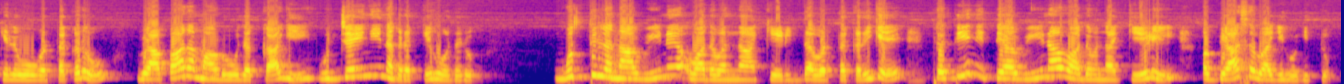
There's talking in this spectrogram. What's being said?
ಕೆಲವು ವರ್ತಕರು ವ್ಯಾಪಾರ ಮಾಡುವುದಕ್ಕಾಗಿ ಉಜ್ಜಯಿನಿ ನಗರಕ್ಕೆ ಹೋದರು. ಗುತ್ತಿಲ್ಲನ ವೀಣಾವಾದವನ್ನ ಕೇಳಿದ್ದ ವರ್ತಕರಿಗೆ ಪ್ರತಿನಿತ್ಯ ವೀಣಾವಾದವನ್ನ ಕೇಳಿ ಅಭ್ಯಾಸವಾಗಿ ಹೋಗಿತ್ತು.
